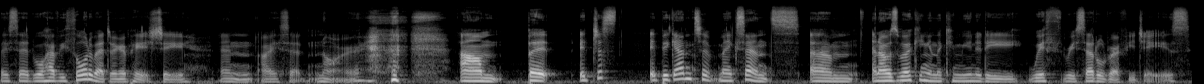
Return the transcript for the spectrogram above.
They said, "Well, have you thought about doing a PhD?" And I said, "No," um, but it just it began to make sense. Um, and I was working in the community with resettled refugees,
